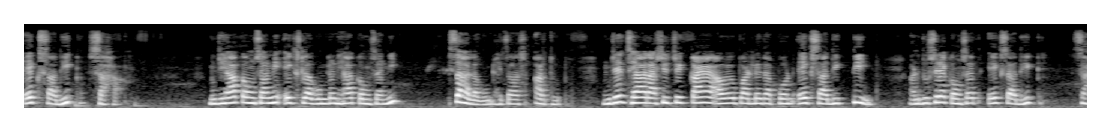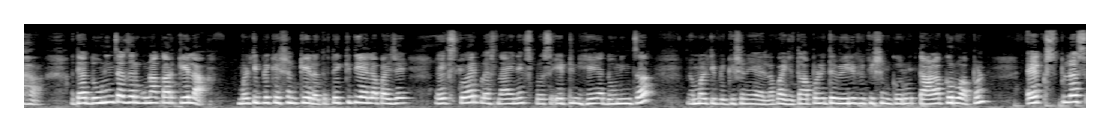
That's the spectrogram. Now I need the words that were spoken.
एक्स अधिक सहा. म्हणजे ह्या कंसांनी एक्सला गुंडलं आणि ह्या कंसाने सहाला गुंड ह्याचा अर्थ होतो. म्हणजेच ह्या राशीचे काय अवयव पाडलेत आपण? एक्स अधिक तीन आणि दुसऱ्या कंसात एक्स अधिक सहा. त्या दोन्हींचा जर गुणाकार केला मल्टिप्लिकेशन केलं तर ते किती यायला पाहिजे? X square plus nine X plus eighteen हे या दोन्हींचं मल्टिप्लिकेशन यायला पाहिजे. तर आपण इथे व्हेरिफिकेशन करू टाळा करू आपण. X plus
